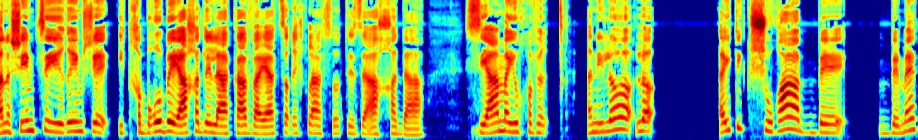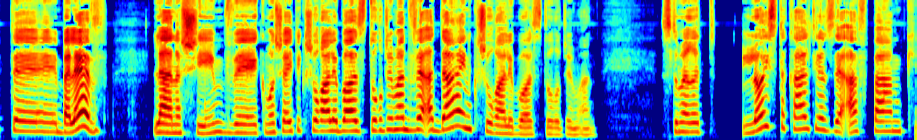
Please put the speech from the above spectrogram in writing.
אנשים צעירים שהתחברו ביחד ללהקה והיה צריך לעשות איזו האחדה. סיאם היו חברים. אני לא, לא, הייתי קשורה ב, באמת uh, בלב לאנשים, וכמו שהייתי קשורה לבועז תורג'מן, ועדיין קשורה לבועז תורג'מן. זאת אומרת, לא הסתכלתי על זה אף פעם כ...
